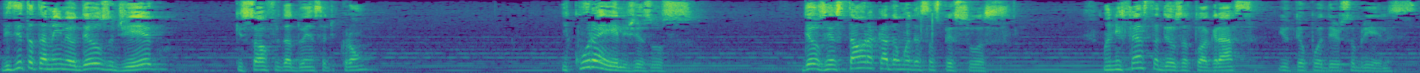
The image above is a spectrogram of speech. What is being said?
Visita também, meu Deus, o Diego, que sofre da doença de Crohn. E cura ele, Jesus. Deus, restaura cada uma dessas pessoas. Manifesta, Deus, a tua graça e o teu poder sobre eles.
